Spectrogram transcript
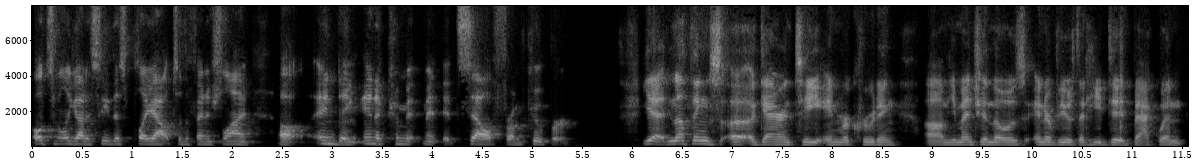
ultimately got to see this play out to the finish line, uh, ending in a commitment itself from Cooper. Yeah, nothing's a, guarantee in recruiting. Um, you mentioned those interviews that he did back when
